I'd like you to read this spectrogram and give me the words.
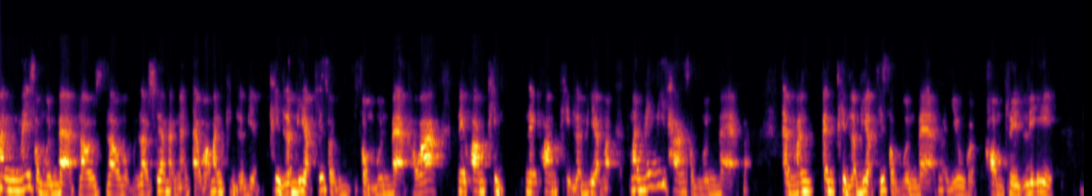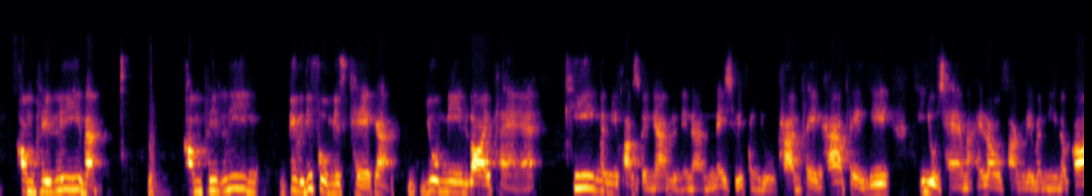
มันไม่สมบูรณ์แบบเราเราเราเชื่อแบบนั้น แต่ว่ามันผิดระเบียบผิดระเบียบที่สมสมบูรณ์แบบ เพราะว่าในความผิดในความผิดระเบียบอะมันไม่มีทางสมบูรณ์แบบอะแต่มันเป็นผิดระเบียบที่สมบูรณ์แบบอะอยู่กับ completely completely แบบ completely beautiful mistake อะยูมีรอยแผลที่มันมีความสวยงามอยู่ในนั้น ในชีวิตของยูผ่านเพลงห้าเพลงที่ ที่ยูแชร์มาให้เราฟังในวันนี้ แล้วก็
